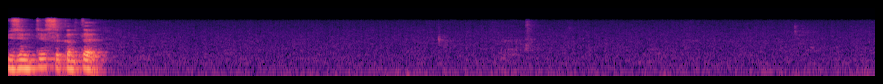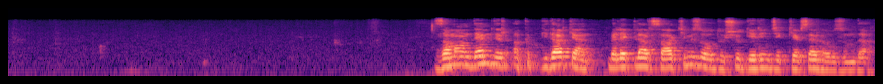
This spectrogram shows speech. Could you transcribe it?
üzüntü, sıkıntı. Zaman demdir akıp giderken melekler sakimiz oldu şu gelincik Kevser havuzunda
